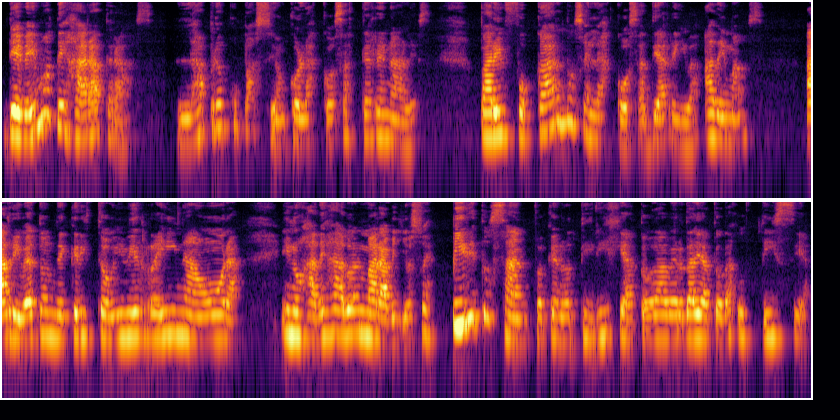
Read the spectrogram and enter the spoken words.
Debemos dejar atrás la preocupación con las cosas terrenales para enfocarnos en las cosas de arriba. Además, arriba es donde Cristo vive y reina ahora y nos ha dejado el maravilloso Espíritu Santo que nos dirige a toda verdad y a toda justicia.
